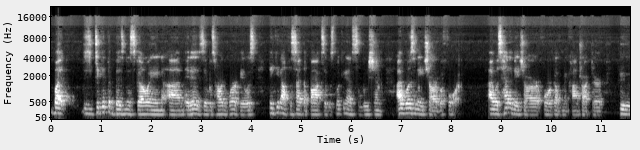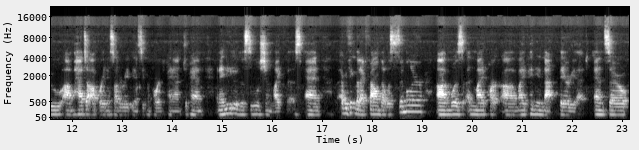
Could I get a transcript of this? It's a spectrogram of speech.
but to get the business going, um, it is. It was hard work. It was thinking off the side of the box. It was looking at a solution. I was in HR before. I was head of HR for a government contractor who um, had to operate in Saudi Arabia and Singapore and Japan, Japan, and I needed a solution like this. And everything that I found that was similar um, was, in my part, uh, my opinion, not there yet. And so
